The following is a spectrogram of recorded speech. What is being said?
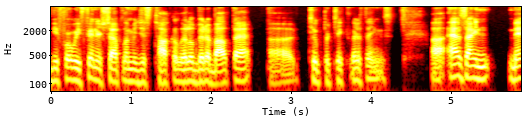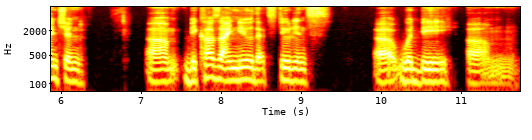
before we finish up, let me just talk a little bit about that, uh, two particular things. Uh, as I mentioned, um, because I knew that students uh, would be um,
